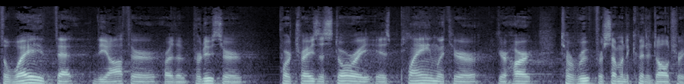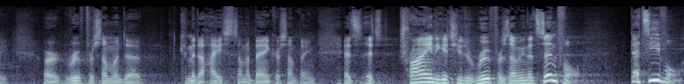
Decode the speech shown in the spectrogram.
the way that the author or the producer portrays a story is playing with your, your heart to root for someone to commit adultery or root for someone to commit a heist on a bank or something. It's, it's trying to get you to root for something that's sinful. That's evil.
